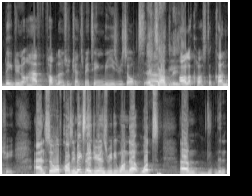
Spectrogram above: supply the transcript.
they do not have problems with transmitting these results uh, exactly all across the country. And so, of course, it makes Nigerians really wonder what um, the, the,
